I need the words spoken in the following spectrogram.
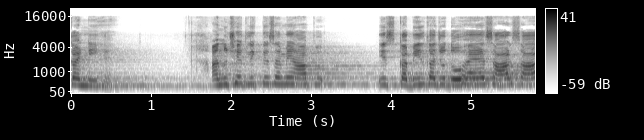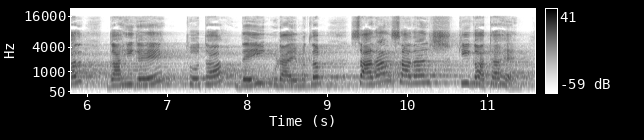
करनी है। अनुच्छेद लिखते समय आप इस कबीर का जो दोहा है, सार सार गाही गए थोथा दही उड़ाए। मतलब सारांश सारांश की गाथा है।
